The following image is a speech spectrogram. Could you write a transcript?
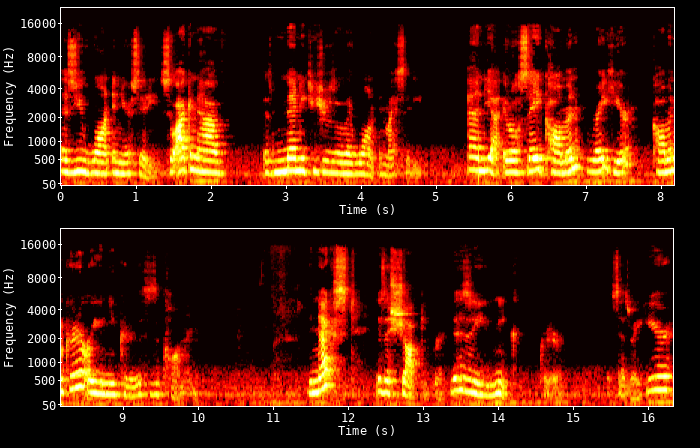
as you want in your city. So I can have as many teachers as I want in my city. And yeah, it'll say common right here. Common critter or unique critter. This is a common. The next is a shopkeeper. This is a unique critter. It says right here.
